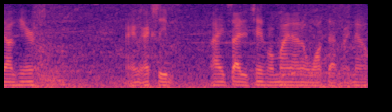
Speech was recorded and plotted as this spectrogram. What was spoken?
Down here. I actually, I decided to change my mind. I don't want that right now.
